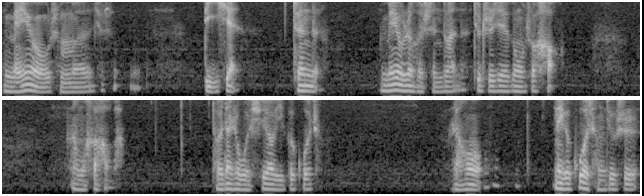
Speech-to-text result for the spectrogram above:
没有什么，就是底线，真的没有任何身段的，就直接跟我说好，那我们和好吧。他说：“但是我需要一个过程。”然后那个过程就是，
